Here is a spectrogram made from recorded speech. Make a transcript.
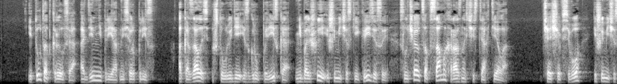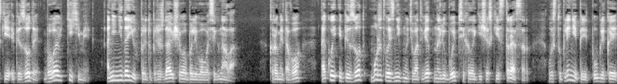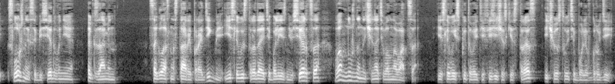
И тут открылся один неприятный сюрприз. Оказалось, что у людей из группы риска небольшие ишемические кризисы случаются в самых разных частях тела. Чаще всего ишемические эпизоды бывают тихими, они не дают предупреждающего болевого сигнала. Кроме того, такой эпизод может возникнуть в ответ на любой психологический стрессор – выступление перед публикой, сложное собеседование, экзамен. Согласно старой парадигме, если вы страдаете болезнью сердца, вам нужно начинать волноваться, если вы испытываете физический стресс и чувствуете боли в груди.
